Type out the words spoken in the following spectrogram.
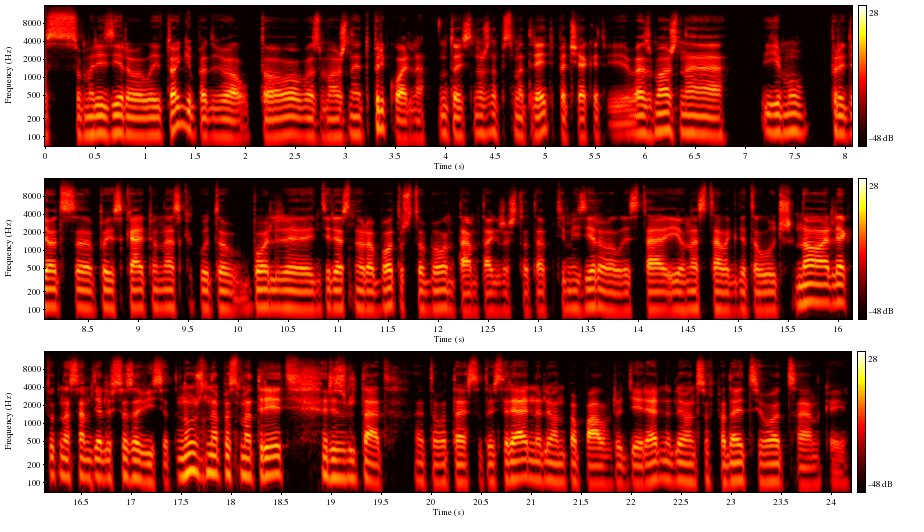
суммаризировал и итоги подвел, то, возможно, это прикольно. Ну, то есть нужно посмотреть, почекать. И, возможно, ему придется поискать у нас какую-то более интересную работу, чтобы он там также что-то оптимизировал и, ста- и у нас стало где-то лучше. Но, Олег, тут на самом деле все зависит. Нужно посмотреть результат этого теста. То есть реально ли он попал в людей, реально ли он совпадает с его оценкой,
